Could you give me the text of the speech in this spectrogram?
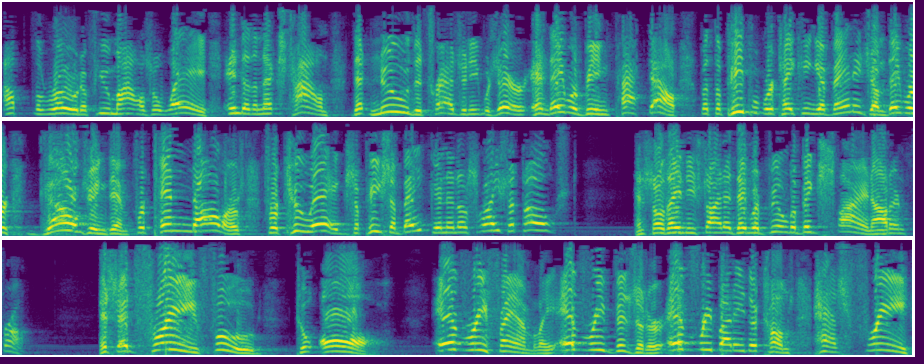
up the road a few miles away into the next town that knew the tragedy was there and they were being packed out. But the people were taking advantage of them. They were gouging them for $10 for two eggs, a piece of bacon, and a slice of toast. And so they decided they would build a big sign out in front. It said free food to all. Every family, every visitor, everybody that comes has free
